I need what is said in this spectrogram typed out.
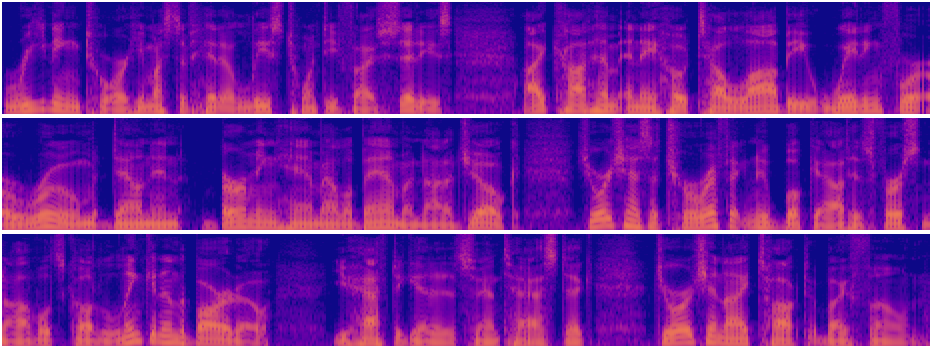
reading tour. He must have hit at least 25 cities. I caught him in a hotel lobby waiting for a room down in Birmingham, Alabama. Not a joke. George has a terrific new book out, his first novel. It's called Lincoln in the Bardo. You have to get it, it's fantastic. George and I talked by phone.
